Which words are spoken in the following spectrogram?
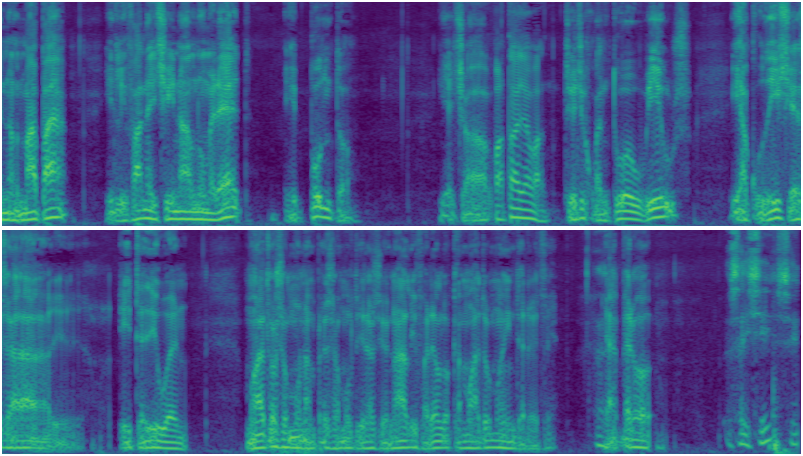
en el mapa i li fan així al numeret i punto. I això, Batalla van. sí, sí, quan tu ho vius i acudixes a, i te diuen nosaltres som una empresa multinacional i farem el que a nosaltres ens interessa. Ja, però És així, sí.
